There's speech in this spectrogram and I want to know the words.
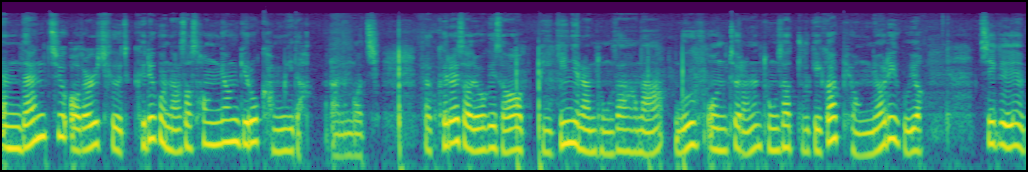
and then to adulthood 그리고 나서 성년기로 갑니다 라는 거지. 자 그래서 여기서 begin이라는 동사 하나 move on to라는 동사 두 개가 병렬이고요. 지금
